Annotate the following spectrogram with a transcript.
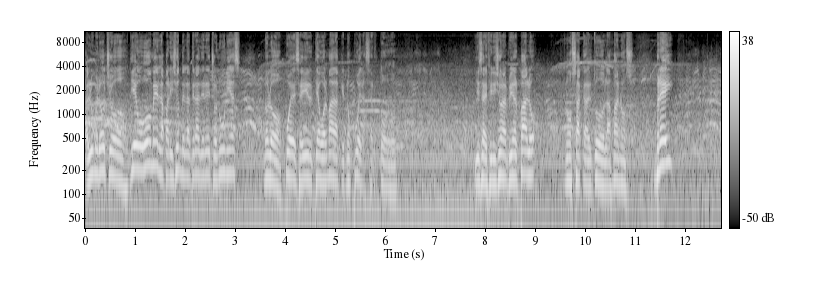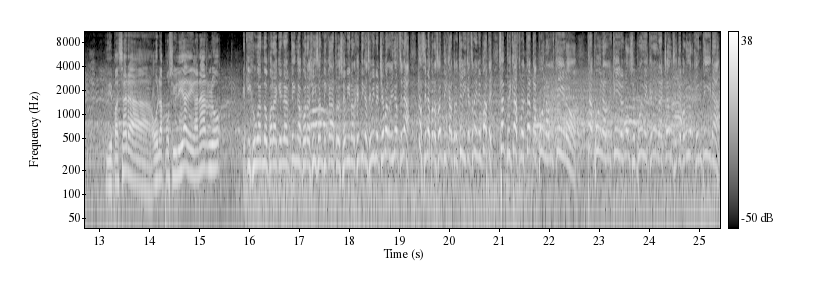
al número 8 Diego Gómez. La aparición del lateral derecho Núñez. No lo puede seguir Tiago Almada que no puede hacer todo. Y esa definición al primer palo no saca del todo las manos Bray. Y de pasar a. o la posibilidad de ganarlo. Aquí jugando para que la tenga por allí Santi Castro. Se viene Argentina, se viene Echeverri, dásela, dásela para Santi Castro. Tiene que hacer el empate. Santi Castro está, tapó el arquero. Tapó el arquero. No se puede creer la chance que perdió Argentina.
